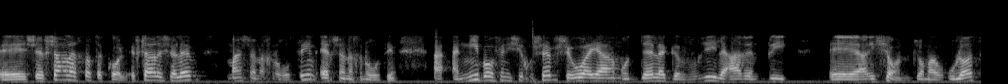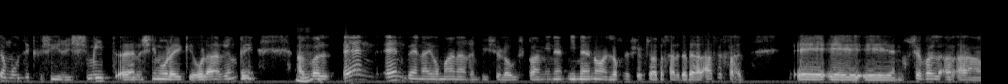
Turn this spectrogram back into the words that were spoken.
אה, שאפשר לעשות הכל, אפשר לשלב מה שאנחנו רוצים, איך שאנחנו רוצים. אני באופן אישי חושב שהוא היה המודל הגברי ל-R&B אה, הראשון. כלומר, הוא לא עשה מוזיקה שהיא רשמית, אנשים אולי יקראו לה R&B, mm-hmm. אבל אין, אין בין היומן R&B שלא הושפע ממנו, אני לא חושב שאפשר בכלל לדבר על אף אחד. אה, אה, אה, אני חושב על, אה,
